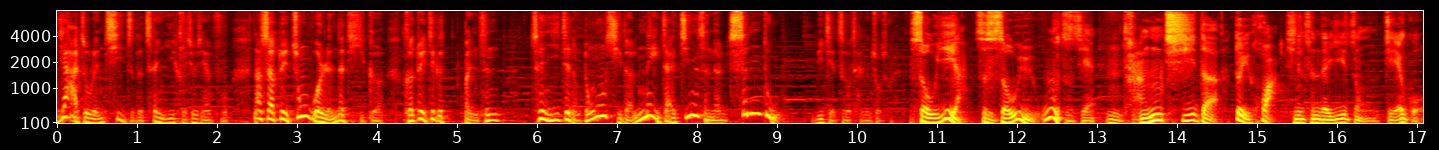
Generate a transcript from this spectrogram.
亚洲人气质的衬衣和休闲服，那是要对中国人的体格和对这个本身衬衣这种东西的内在精神的深度理解之后才能做出来的。手艺啊，是手与物之间，嗯，长期的对话形成的一种结果，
